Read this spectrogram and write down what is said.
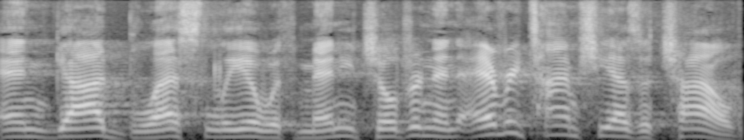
and God blessed Leah with many children. And every time she has a child,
